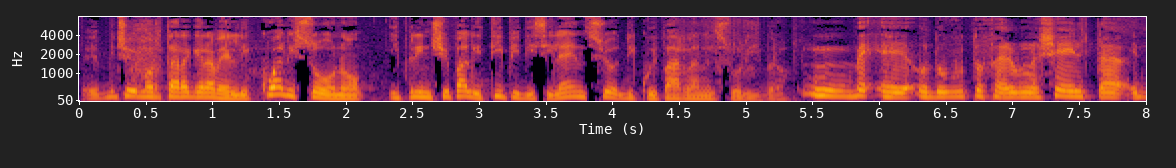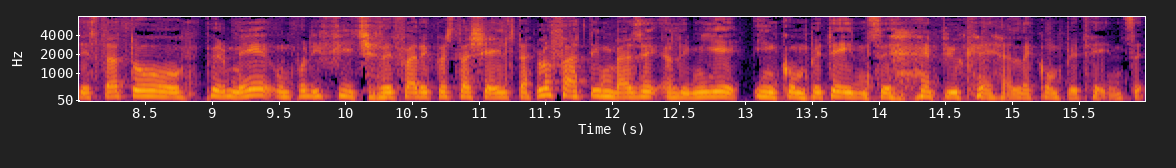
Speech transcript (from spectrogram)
Eh, dice Mortara Garavelli, quali sono i principali tipi di silenzio di cui parla nel suo libro? Mm, beh, eh, ho dovuto fare una scelta ed è stato per me un po' difficile fare questa scelta. L'ho fatta in base alle mie incompetenze più che alle competenze.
